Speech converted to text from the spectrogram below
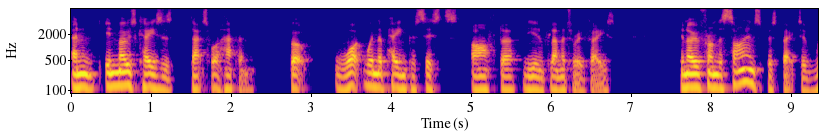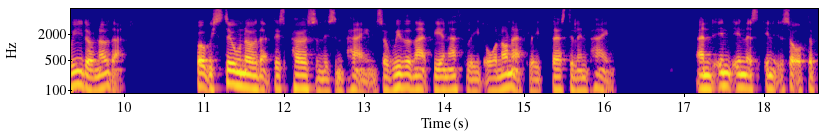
And in most cases, that's what happened. But what when the pain persists after the inflammatory phase? You know, from the science perspective, we don't know that. But we still know that this person is in pain. So whether that be an athlete or non athlete, they're still in pain. And in, in this in sort of the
